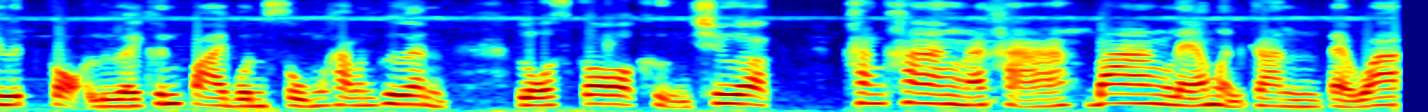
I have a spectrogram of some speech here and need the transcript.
ยึดเกาะเลื้อยขึ้นไปบนซุ้มค่ะเพื่อนๆโรสก็ขึงเชือกข้างๆนะคะ บ้างแล้วเหมือนกัน แต่ว่า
